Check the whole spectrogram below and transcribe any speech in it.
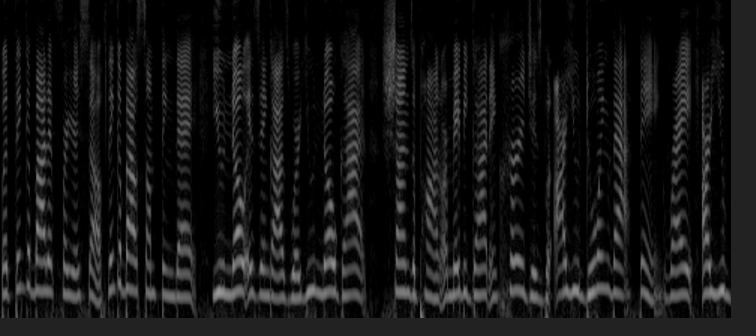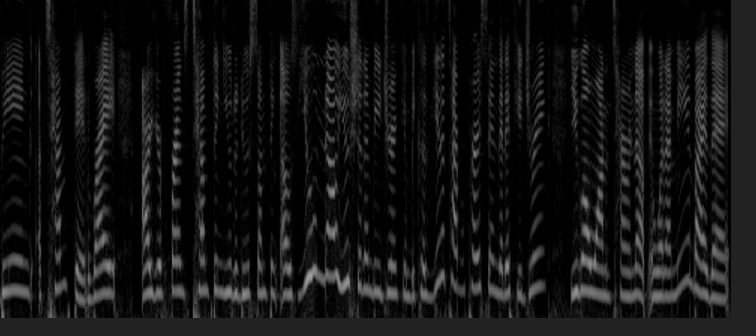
but think about it for yourself. Think about something that you know is in God's word. You know God shuns upon or maybe God encourages, but are you doing that thing, right? Are you being tempted, right? Are your friends tempting you to do something else? You know you shouldn't be drinking because you're the type of person that if you drink, you're going to want to turn turn up. And what I mean by that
